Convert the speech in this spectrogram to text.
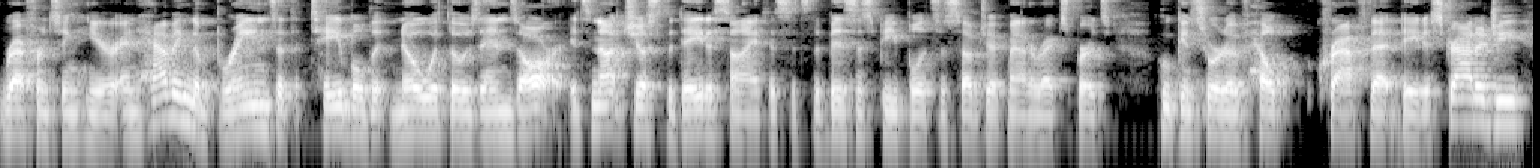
referencing here, and having the brains at the table that know what those ends are. It's not just the data scientists, it's the business people, it's the subject matter experts who can sort of help craft that data strategy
